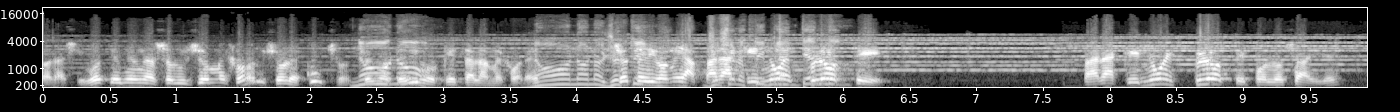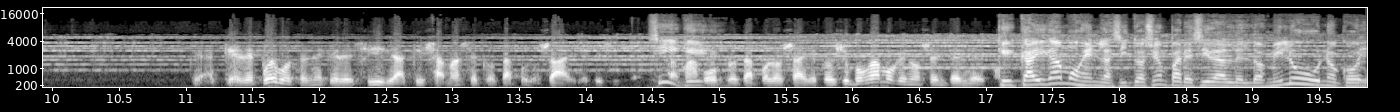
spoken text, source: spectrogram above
Ahora, si vos tenés una solución mejor, yo la escucho. No, yo no, te no. digo que esta es la mejor. ¿eh? No, no, no. Yo, Yo, te digo, mira, para que no planteando- explote, para que no explote por los aires, que, que después vos tenés que decir a qué llamarse explotar por los aires, sé yo. Sí, que- vos explotar por los aires, pero supongamos que nos entendemos. Que caigamos en la situación parecida al del 2001, con,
